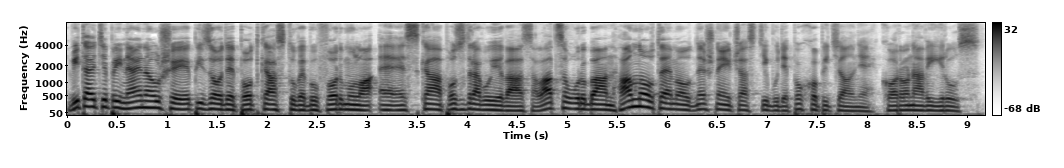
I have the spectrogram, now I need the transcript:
Vitajte pri najnovšej epizóde podcastu webu Formula ESK. Pozdravuje vás Laco Urban. Hlavnou témou dnešnej časti bude pochopiteľne koronavírus.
